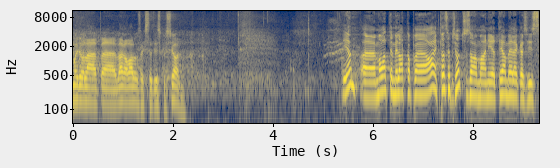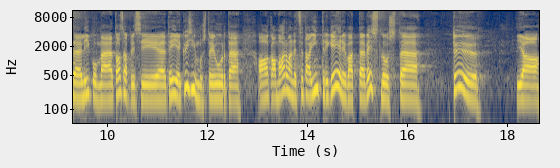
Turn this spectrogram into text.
muidu läheb väga valusaks see diskussioon jah, äh, ma vaatan, meil hakkab äh, aeg tasapisi otsa saama, nii et hea meelega siis äh, liigume tasapisi teie küsimuste juurde. aga ma arvan, et seda intrigeerivat vestlust töö ja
